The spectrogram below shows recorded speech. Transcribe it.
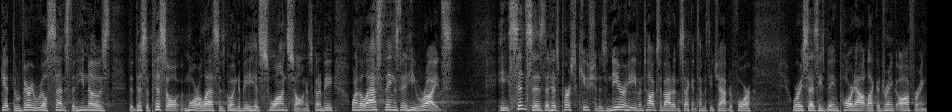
get the very real sense that he knows that this epistle, more or less, is going to be his swan song. It's going to be one of the last things that he writes. He senses that his persecution is near. He even talks about it in 2 Timothy chapter 4, where he says he's being poured out like a drink offering.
